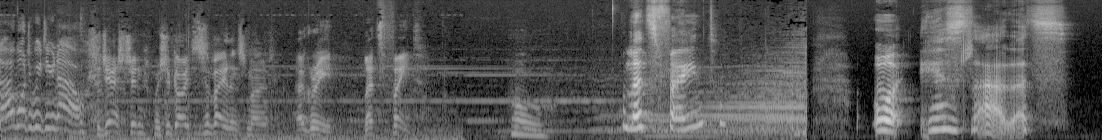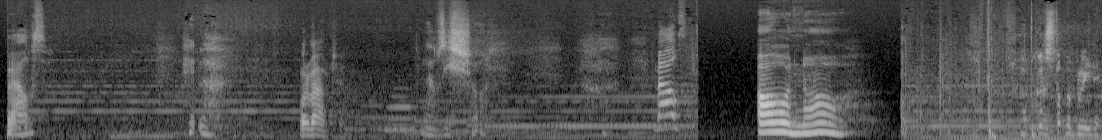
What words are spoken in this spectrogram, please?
Sir, what do we do now? Suggestion, we should go into surveillance mode. Agreed. Let's faint. Oh. Let's faint. What is that? That's Bells. Hitler. What about? Lousy shot. Bells. Oh no. We've got to stop the bleeding.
